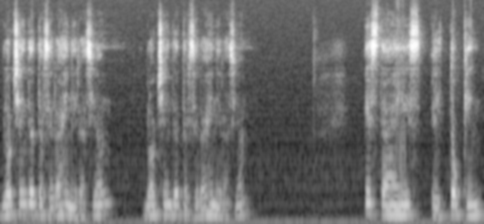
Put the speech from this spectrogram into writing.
blockchain de tercera generación, blockchain de tercera generación, esta es el token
